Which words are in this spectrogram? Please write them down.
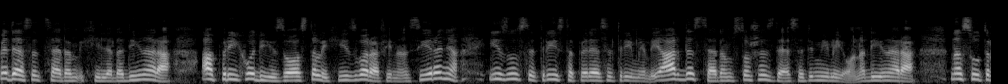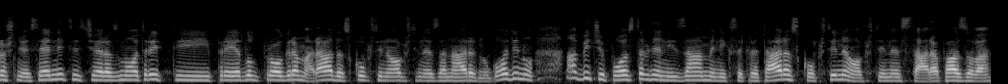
57 hiljada dinara, a prihodi iz ostalih izvora finansiranja iznose 353 milijarde 760 miliona dinara. Na sutrašnjoj sednici će razmotriti predlog programa rada Skupštine opštine za narednu godinu, a biće postavljen i zamenik sekretara Skupštine opštine Stara Pazova.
